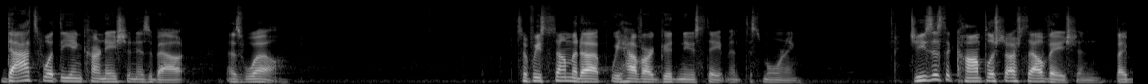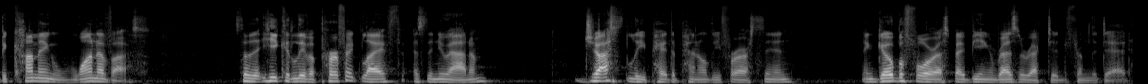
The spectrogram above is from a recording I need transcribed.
That's what the incarnation is about as well. So, if we sum it up, we have our good news statement this morning. Jesus accomplished our salvation by becoming one of us so that he could live a perfect life as the new Adam, justly pay the penalty for our sin, and go before us by being resurrected from the dead.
